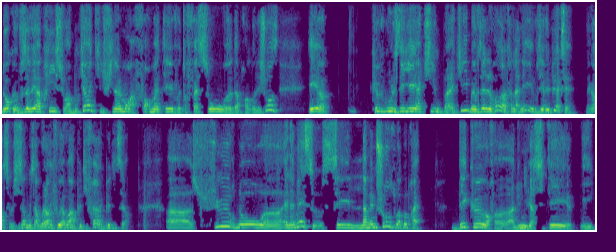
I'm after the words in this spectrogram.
Donc, vous avez appris sur un bouquin qui finalement a formaté votre façon euh, d'apprendre les choses, et euh, que vous les ayez acquis ou pas acquis, ben, vous allez le rendre à la fin de l'année et vous n'y avez plus accès. D'accord? C'est aussi simple que ça. Ou alors, il faut avoir un petit frère, une petite sœur. Euh, sur nos euh, LMS, c'est la même chose ou à peu près? Dès que, enfin, à l'université, et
